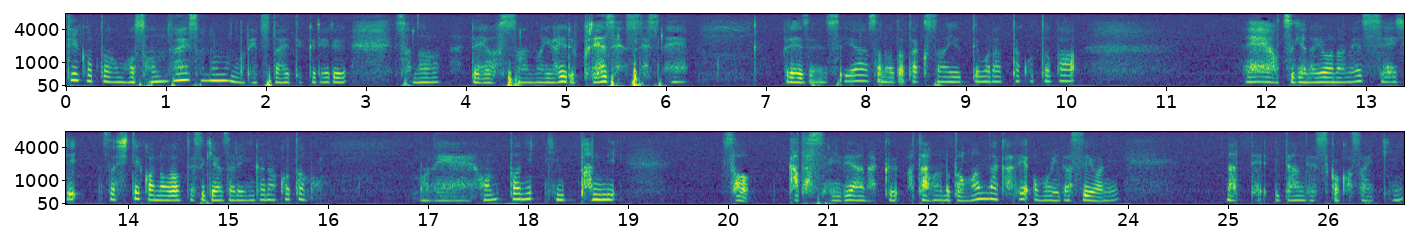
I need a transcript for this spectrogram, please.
ていうことをもう存在そのもので伝えてくれるそのレオスさんのいわゆるプレゼンスですね。プレゼンスやその他たくさん言ってもらった言葉ねお告げのようなメッセージそしてこのロッテスギャザリングのことももうね本当に頻繁にそう片隅ではなく頭のど真ん中で思い出すようになっていたんですここ最近。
